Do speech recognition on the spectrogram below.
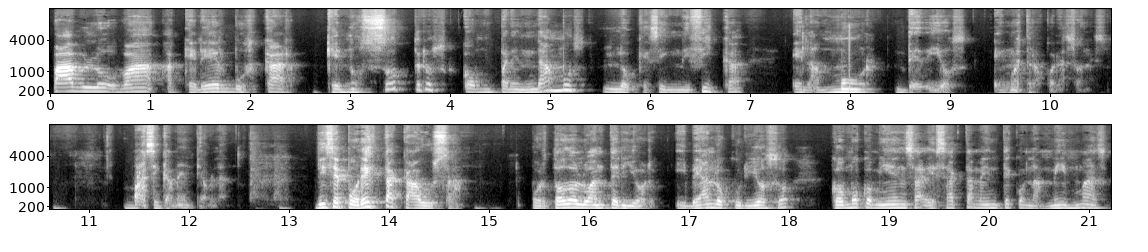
Pablo va a querer buscar que nosotros comprendamos lo que significa el amor de Dios en nuestros corazones, básicamente hablando. Dice, por esta causa, por todo lo anterior, y vean lo curioso, cómo comienza exactamente con las mismas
